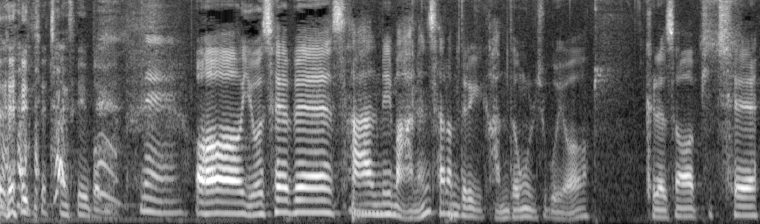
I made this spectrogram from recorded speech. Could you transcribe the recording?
창세기 보면. 네. 어, 요셉의 삶이 많은 사람들에게 감동을 주고요. 그래서 빛의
